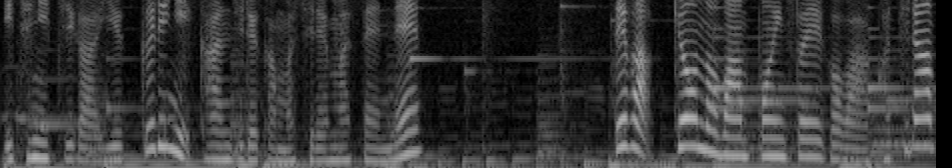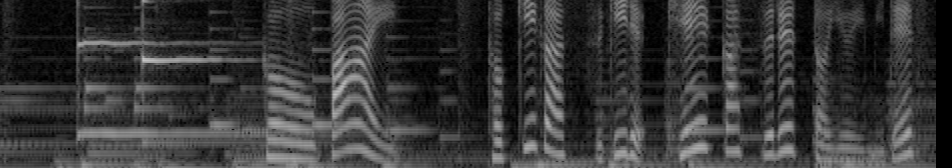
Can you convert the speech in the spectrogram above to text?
一日がゆっくりに感じるかもしれませんね。では今日のワンポイント英語はこちら。Go by 時が過ぎる経過するという意味です。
